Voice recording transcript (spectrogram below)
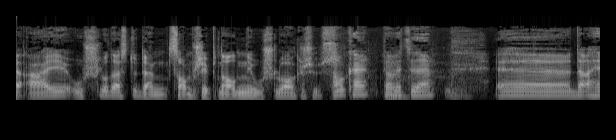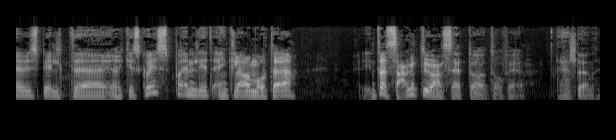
Det er i Oslo. Det er Studentsamskipnaden i Oslo og Akershus. Ok, da vet du det. Eh, da har vi spilt uh, yrkesquiz på en litt enklere måte. Interessant uansett, da, Torfinn. Helt enig.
